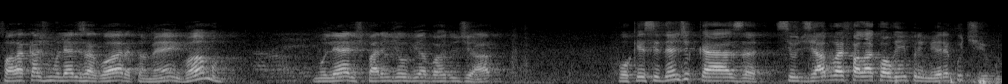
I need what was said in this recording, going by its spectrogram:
Falar com as mulheres agora também, vamos? Mulheres, parem de ouvir a voz do diabo. Porque se dentro de casa, se o diabo vai falar com alguém primeiro, é contigo.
